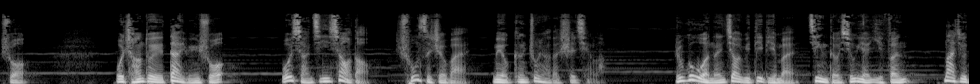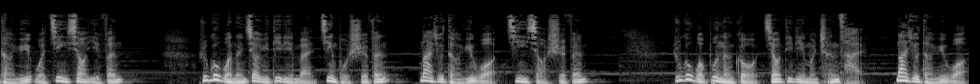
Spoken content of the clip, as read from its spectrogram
说，我常对戴云说，我想尽孝道，除此之外没有更重要的事情了。如果我能教育弟弟们尽德修业一分，那就等于我尽孝一分；如果我能教育弟弟们进步十分，那就等于我尽孝十分；如果我不能够教弟弟们成才，那就等于我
